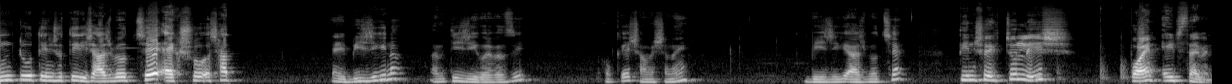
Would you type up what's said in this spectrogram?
ইন্টু তিনশো তিরিশ আসবে হচ্ছে একশো সাত। এই বিশ ডিগ্রি না? আমি তিরিশ ডিগ্রি করে ফেলছি। ওকে, সমস্যা নাই। বিশ ডিগ্রি আসবে হচ্ছে তিনশো একচল্লিশ পয়েন্ট এইট সেভেন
